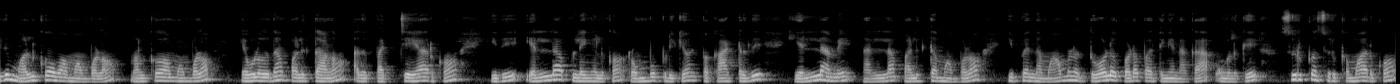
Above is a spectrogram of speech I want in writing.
இது மல்கோவா மாம்பழம். மல்கோவா மாம்பழம் எவ்வளோ தான் பழுத்தாலும் அது பச்சையாக இருக்கும். இது எல்லா பிள்ளைங்களுக்கும் ரொம்ப பிடிக்கும். இப்போ காட்டுறது எல்லாமே நல்லா பழுத்த மாம்பழம். இப்போ இந்த மாம்பழம் தோலை கூட பார்த்தீங்கன்னாக்கா உங்களுக்கு சுருக்கம் சுருக்கமாக இருக்கும்.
